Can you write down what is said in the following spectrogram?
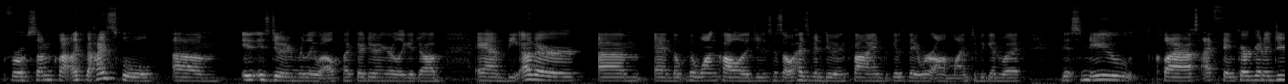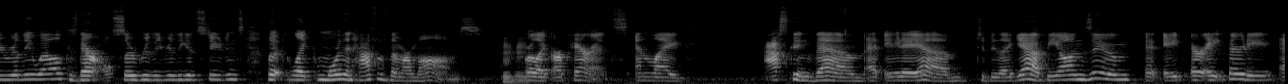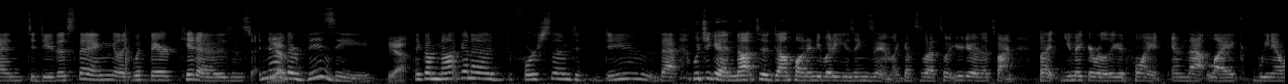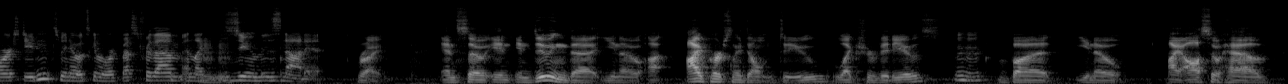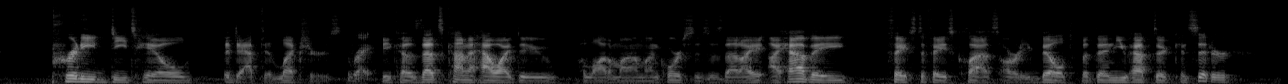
for some class like the high school um is doing really well. Like they're doing a really good job. And the other um and the, the one college is, has, has been doing fine because they were online to begin with. This new class i think are going to do really well because they're also really really good students but like more than half of them are moms Mhm. or like our parents. And like asking them at 8 a.m to be like yeah be on zoom at 8 or 8.30 and to do this thing like with their kiddos and stuff. No Yep. they're busy. Yeah. like i'm not gonna force them to do that. Which again not to dump on anybody using zoom. Like that's that's what you're doing. That's fine. But you make a really good point in that like we know our students. We know what's gonna work best for them. And like Mhm. zoom is not it. Right. And so in in doing that, you know, I I personally don't do lecture videos, hmm but you know, I also have pretty detailed adapted lectures. Right. Because that's kind of how I do a lot of my online courses is that I I have a face-to-face class already built, but then you have to consider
